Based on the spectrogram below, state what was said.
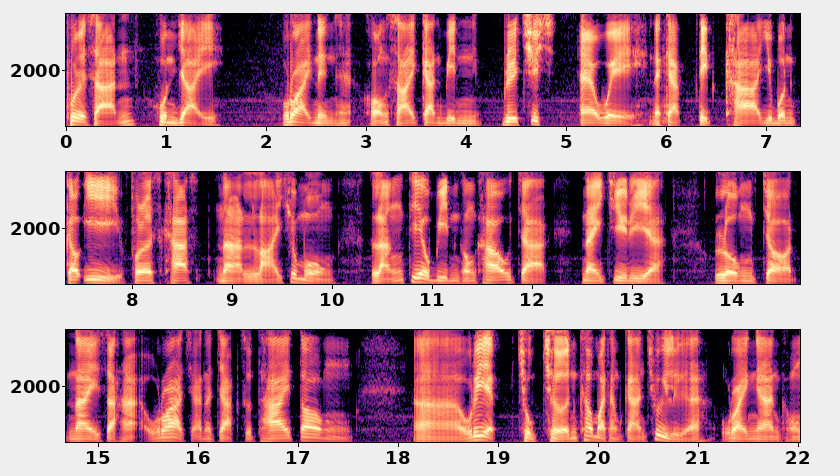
ผู้โดยสารหุ่นใหญ่รายหนึ่งฮะของสายการบิน British Airways นะครับติดคาอยู่บนเก้าอี้ First Class นานหลายชั่วโมง หลังเที่ยวบินของเขาจากไนจีเรีย ลงจอดในสหราชอาณาจักรสุดท้ายต้องอเรียกฉุกเฉินเข้ามาทำการช่วยเหลือ รายงานของ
